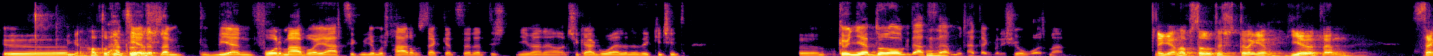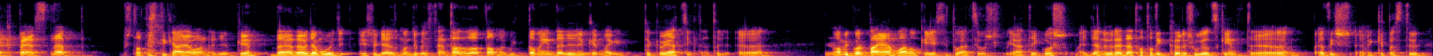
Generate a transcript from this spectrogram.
Ö, igen, hát hihetetlen milyen formában játszik, ugye most három szekket szeret, és nyilván a Chicago ellen ez egy kicsit ö, könnyebb dolog, de hát az uh-huh. elmúlt hetekben is jó volt már. Igen, abszolút, és tényleg ilyen hihetetlen szek per snap statisztikája van egyébként, de, de hogy amúgy, és ugye ez mondjuk, hogy fenntarthatatlan, meg mit tudom én, de egyébként meg tök jó játszik, tehát hogy ö, amikor pályán van, oké, okay, szituációs játékos, egyenlőre, de hát hatodik körös újoncként ez is elképesztő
